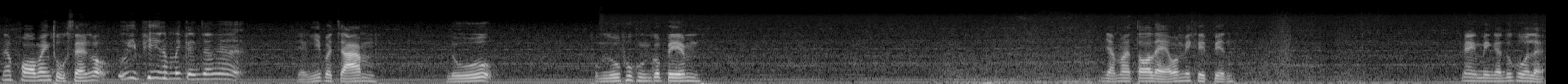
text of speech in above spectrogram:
แล้วพอแม่งถูกแสงก็อุ้ยพี่ทำไมเก่งจังอะอย่างนี้ประจำรู้ ผมรู้พวกคุณก็เป็นอย่ามาตอแหลว่าไม่เคยเป็น แม่งเป็นกันทุกคนแหละ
